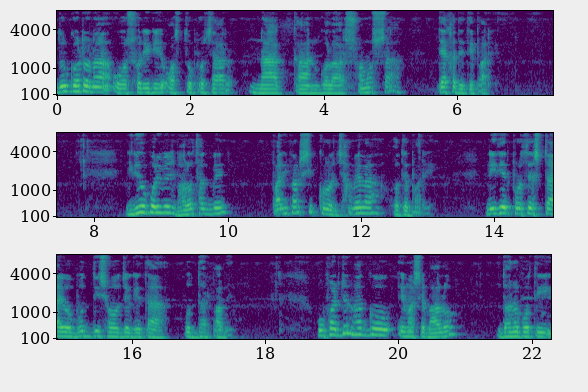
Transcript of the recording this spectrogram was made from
দুর্ঘটনা ও শরীরে অস্ত্রোপচার, নাক, কান, গলার সমস্যা দেখা দিতে পারে। গৃহ পরিবেশ ভালো থাকবে, পারিপার্শ্বিক কোনো ঝামেলা হতে পারে। নিজের প্রচেষ্টায় ও বুদ্ধি সহযোগিতা উদ্ধার পাবে। উপার্জন ভাগ্য এ মাসে ভালো ধনপতি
